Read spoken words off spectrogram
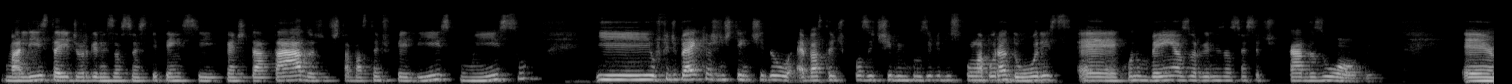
uma lista aí de organizações que têm se candidatado, a gente está bastante feliz com isso. E o feedback que a gente tem tido é bastante positivo, inclusive dos colaboradores, é, quando vêm as organizações certificadas UOB. É,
